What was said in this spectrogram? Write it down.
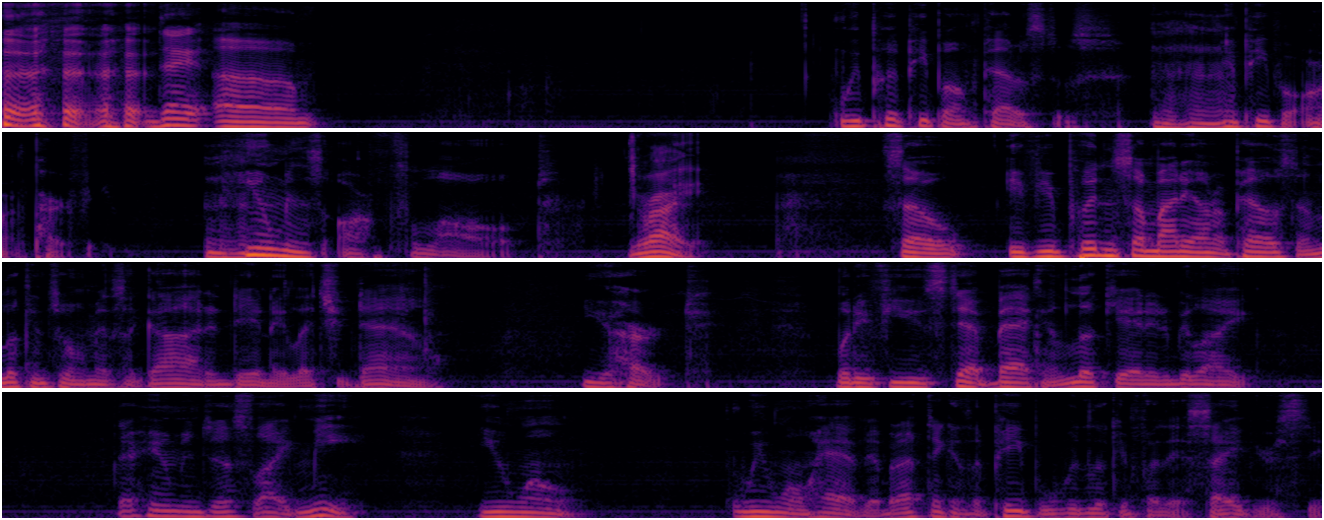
they um we put people on pedestals Mm-hmm. and people aren't perfect. Humans are flawed. Right. So if you're putting somebody on a pedestal and looking to them as a god and then they let you down, you hurt. But if you step back and look at it and be like, they're human just like me, you won't we won't have that. But I think as a people we're looking for that savior still.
